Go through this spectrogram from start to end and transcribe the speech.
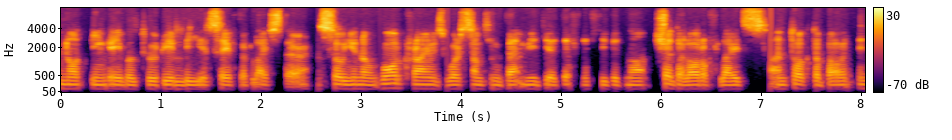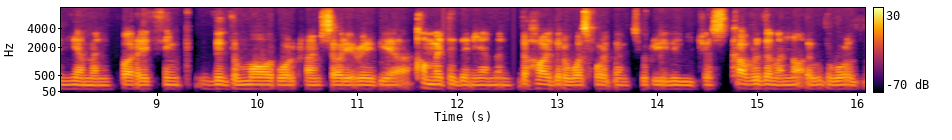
not being able to really save their lives there. So you know war crimes were something that media definitely did not shed a lot of lights and talked about in yemen. But i think the, the more war crimes saudi arabia committed in yemen the harder it was for them to really just cover them and not the world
